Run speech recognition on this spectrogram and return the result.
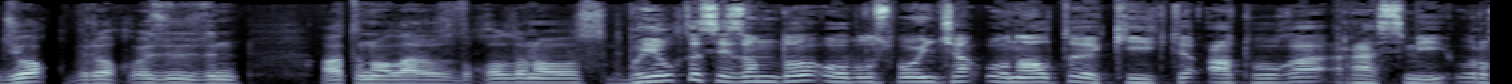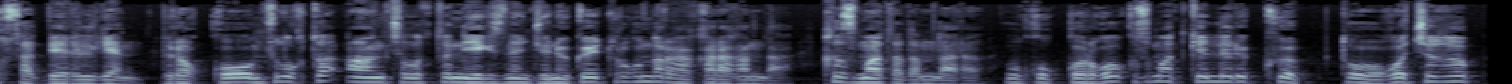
жок бирок өзүбүздүн ат унааларыбызды колдонобуз. Быйылкы сезондо облус боюнча он алты кийикти атууга расмий уруксат берилген. Бирок коомчулукта аңчылыкты негизинен жөнөкөй тургундарга караганда кызмат адамдары укук коргоо кызматкерлери көп тоого чыгып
